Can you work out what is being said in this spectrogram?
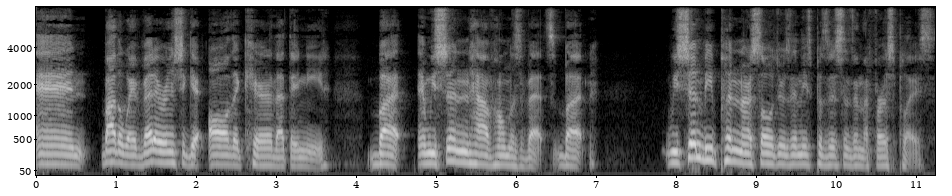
And by the way, veterans should get all the care that they need. But, and we shouldn't have homeless vets, but we shouldn't be putting our soldiers in these positions in the first place.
